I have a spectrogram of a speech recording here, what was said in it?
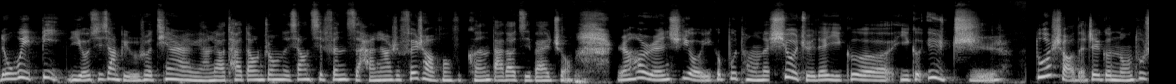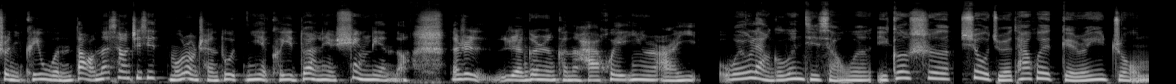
都未必，尤其像比如说天然原料，它当中的香气分子含量是非常丰富，可能达到几百种，然后人是有一个不同的嗅觉的一个一个阈值。多少的这个浓度时候你可以闻到？那像这些某种程度你也可以锻炼训练的，但是人跟人可能还会因人而异。我有两个问题想问，一个是嗅觉，它会给人一种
